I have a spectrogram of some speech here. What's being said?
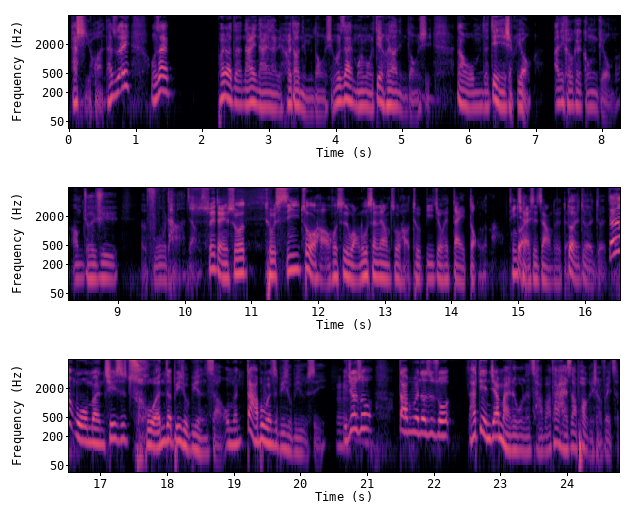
他喜欢，他说：“哎，我在。”朋友的哪里哪里哪里喝到你们东西，或者在某某店喝到你们东西，那我们的店也想用啊，你可不可以供应给我们？啊，我们就会去服务他这样子。所以等于说，to C 做好，或是网络声量做好，to B 就会带动了嘛？听起来是这样，对不对？对对对。但是我们其实纯的 B to B 很少，我们大部分是 B to B to C，也就是说，大部分都是说，他店家买了我的茶包，他还是要泡给消费者，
